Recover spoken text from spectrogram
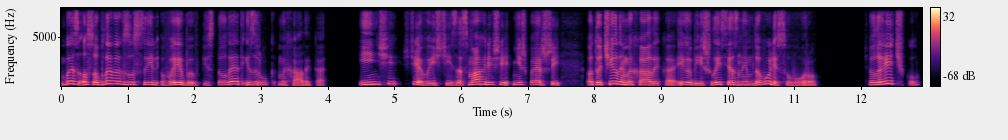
без особливих зусиль вибив пістолет із рук Михалика. Інші, ще вищі й засмагліші, ніж перший, оточили Михалика і обійшлися з ним доволі суворо. Чоловічку,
